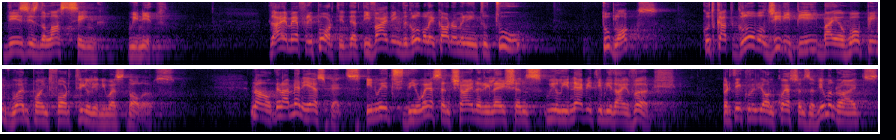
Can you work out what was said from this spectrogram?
This is the last thing we need. The IMF reported that dividing the global economy into two, two blocks could cut global GDP by a whopping 1.4 trillion US dollars. Now, there are many aspects in which the US and China relations will inevitably diverge, particularly on questions of human rights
